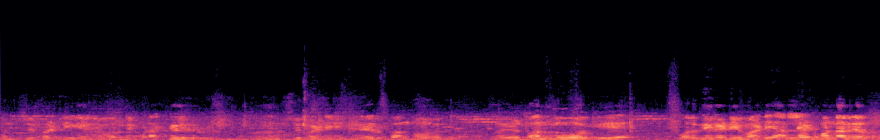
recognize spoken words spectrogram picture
ಮುನ್ಸಿಪಾಲ್ಟಿಗೆ ನೀವು ವರದಿ ಕೇಳಿದ್ರಿ. ಮುನ್ಸಿಪಾಲ್ಟಿ ಇಂಜಿನಿಯರ್ ಬಂದು ಹೋದ್ರಿ. ಬಂದು ಹೋಗಿ ವರದಿ ರೆಡಿ ಮಾಡಿ ಅಲ್ಲೇ ಇಟ್ಕೊಂಡಾರಿ ಅದು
